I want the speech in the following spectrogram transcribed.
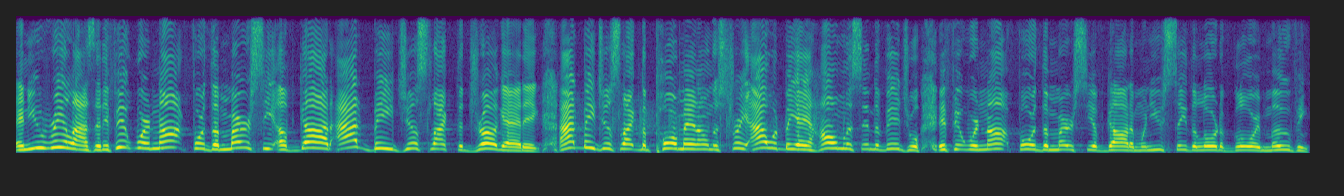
And you realize that if it were not for the mercy of God, I'd be just like the drug addict. I'd be just like the poor man on the street. I would be a homeless individual if it were not for the mercy of God. And when you see the Lord, Lord of glory moving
